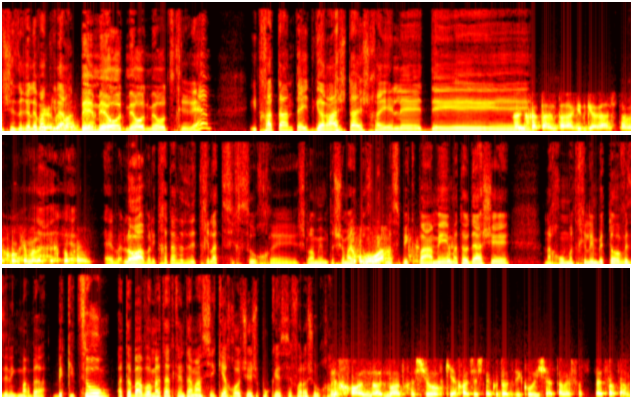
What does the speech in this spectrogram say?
שזה רלוונטי רלוונטי. להרבה מאוד מאוד מאוד שכירים, התחתנת, התגרשת, יש לך ילד... אה, לא התחתנת, רק התגרשת, אנחנו הולכים על הסכסוכים. אה, לא, אבל התחתנת זה תחילת סכסוך, אה, שלומי, אם אתה שומע את התוכנית וואו. מספיק פעמים, אתה יודע שאנחנו מתחילים בטוב וזה נגמר ברע. בקיצור, אתה בא ואומר, תעדכן את המעסיק, כי יכול להיות שיש פה כסף על השולחן. נכון, מאוד מאוד חשוב, כי יכול להיות שיש נקודות זיכוי שאתה מפספס אותן.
